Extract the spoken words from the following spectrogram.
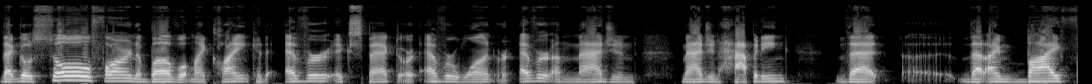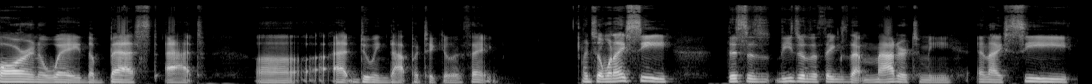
that go so far and above what my client could ever expect or ever want or ever imagine imagine happening that uh, that I'm by far and away the best at uh, at doing that particular thing. And so when I see this is these are the things that matter to me, and I see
